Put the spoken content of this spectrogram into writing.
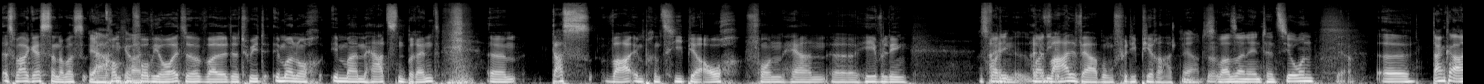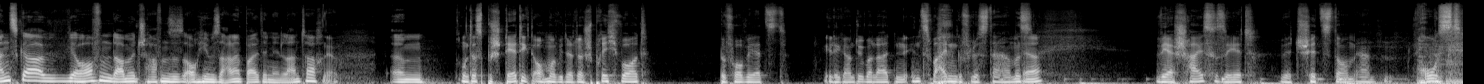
Es war gestern, aber es Ja, kommt mir egal. vor wie heute, weil der Tweet immer noch in meinem Herzen brennt. Ähm, das war im Prinzip ja auch von Herrn äh, Heveling ein, die, eine Wahlwerbung für die Piraten. Ja, das war seine Intention. Ja. Äh, danke, Ansgar. Wir hoffen, damit schaffen Sie es auch hier im Saarland bald in den Landtag. Ja. Ähm, Und das bestätigt auch mal wieder das Sprichwort, bevor wir jetzt elegant überleiten, ins Weidengeflüster, Hermes. ja. Wer Scheiße sät, wird Shitstorm ernten. Prost.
